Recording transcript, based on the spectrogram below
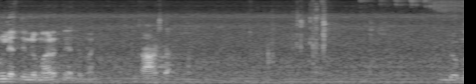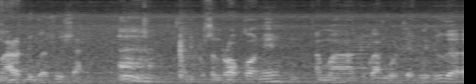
Lu lihat Indomaret nggak depan? ada Indomaret juga susah. Tadi pesen rokok nih sama tukang gojeknya juga.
